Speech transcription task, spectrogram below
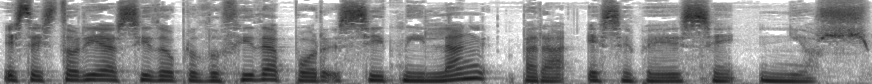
Esta historia ha sido producida por Sidney Lang para SBS News.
